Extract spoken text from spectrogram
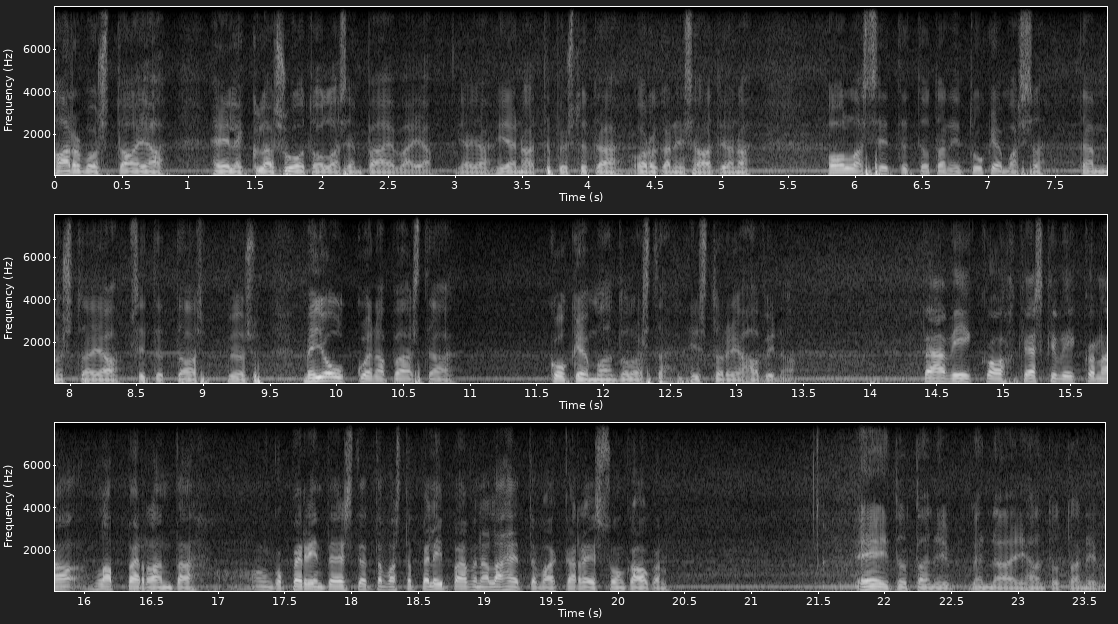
arvostaa ja heille kyllä suotolla sen päivän ja, ja, ja hienoa, että pystytään organisaationa olla sitten tota, niin, tukemassa tämmöistä ja sitten taas myös me joukkueena päästään kokemaan tuollaista historiahavinaa. Tämä viikko, keskiviikkona Lappeenranta, onko perinteisesti, että vasta pelipäivänä lähette, vaikka reissu on kaukana? Ei, tota, niin, mennään ihan tota, niin,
